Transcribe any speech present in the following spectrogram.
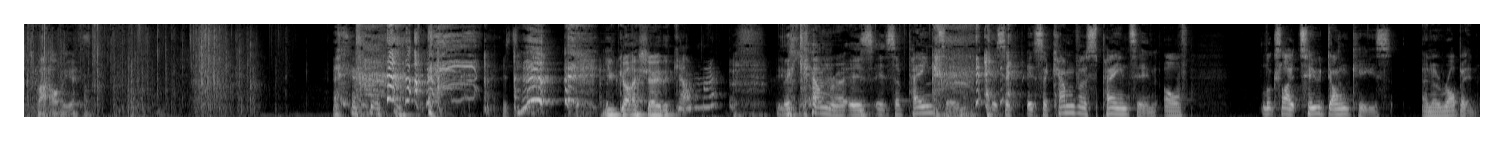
it's quite obvious. You've got to show the camera. The camera is it's a painting. It's a it's a canvas painting of looks like two donkeys and a robin.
